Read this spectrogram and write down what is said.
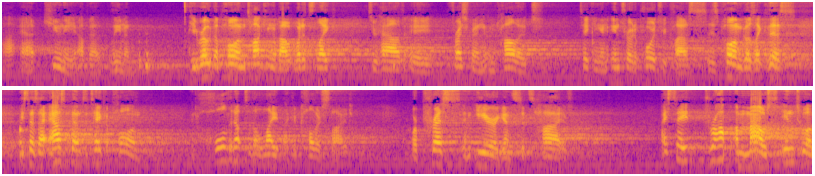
uh, at CUNY up at Lehman. He wrote a poem talking about what it's like to have a freshman in college taking an intro to poetry class. His poem goes like this He says, I asked them to take a poem and hold it up to the light like a color slide, or press an ear against its hive. I say, drop a mouse into a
